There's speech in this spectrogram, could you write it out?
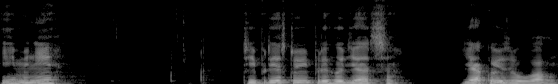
І мені ті пристрої пригодяться. Дякую за увагу.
